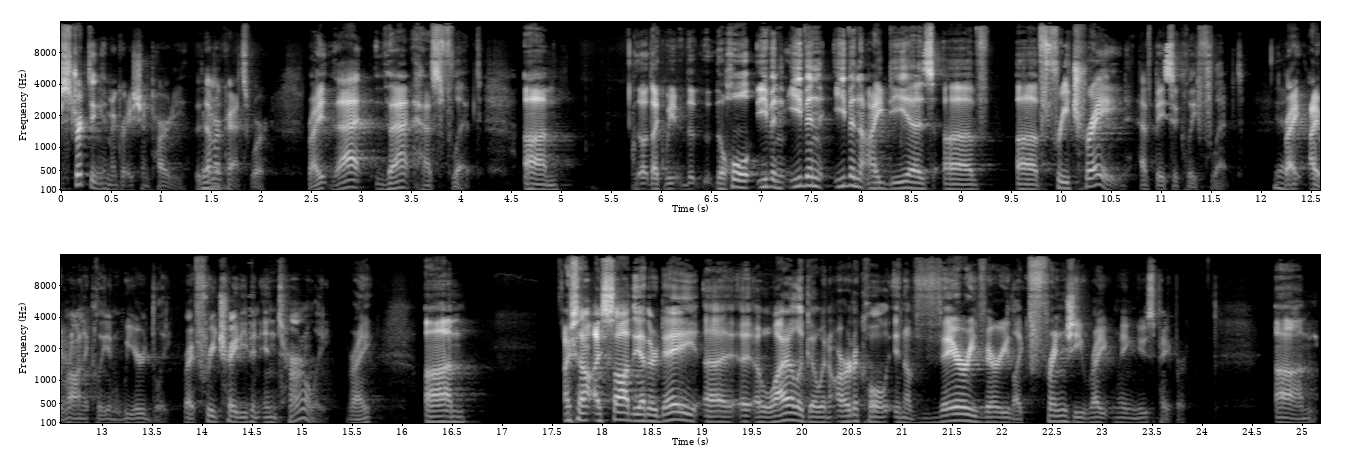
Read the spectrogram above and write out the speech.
restricting immigration party, the Democrats were, right? That that has flipped. Um, like we the, the whole even even even ideas of of free trade have basically flipped Yeah. right ironically and weirdly right free trade even internally right um I saw I saw the other day uh, a, a while ago an article in a very very like fringy right wing newspaper, um,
